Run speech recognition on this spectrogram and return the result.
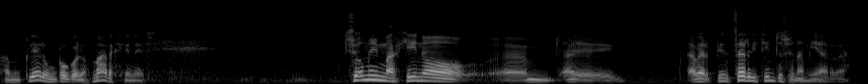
ampliar un poco los márgenes. Yo me imagino, em, eh, a ver, pensar distinto es una mierda,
